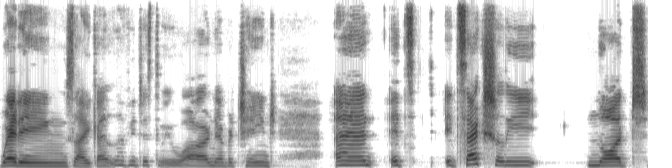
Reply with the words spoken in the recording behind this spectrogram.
weddings, like "I love you just the way you are, never change," and it's it's actually not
